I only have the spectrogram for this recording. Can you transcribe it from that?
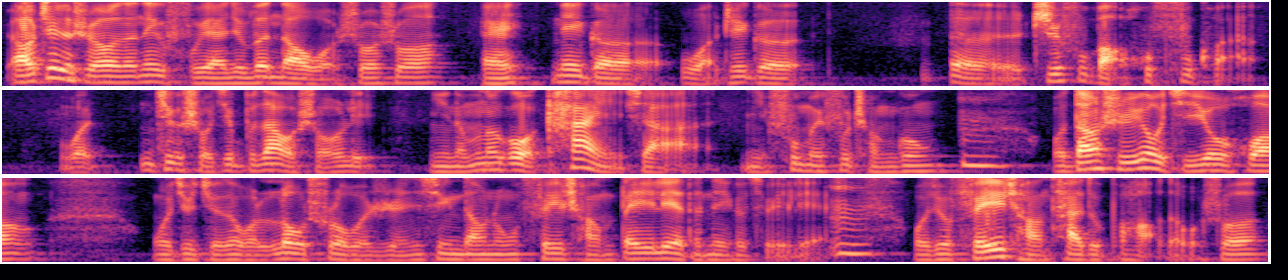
然后这个时候呢，那个服务员就问到我说说，哎，那个我这个呃支付宝付付款，我这个手机不在我手里，你能不能给我看一下你付没付成功？嗯我当时又急又慌，我就觉得我露出了我人性当中非常卑劣的那个嘴脸，嗯我就非常态度不好的，我说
